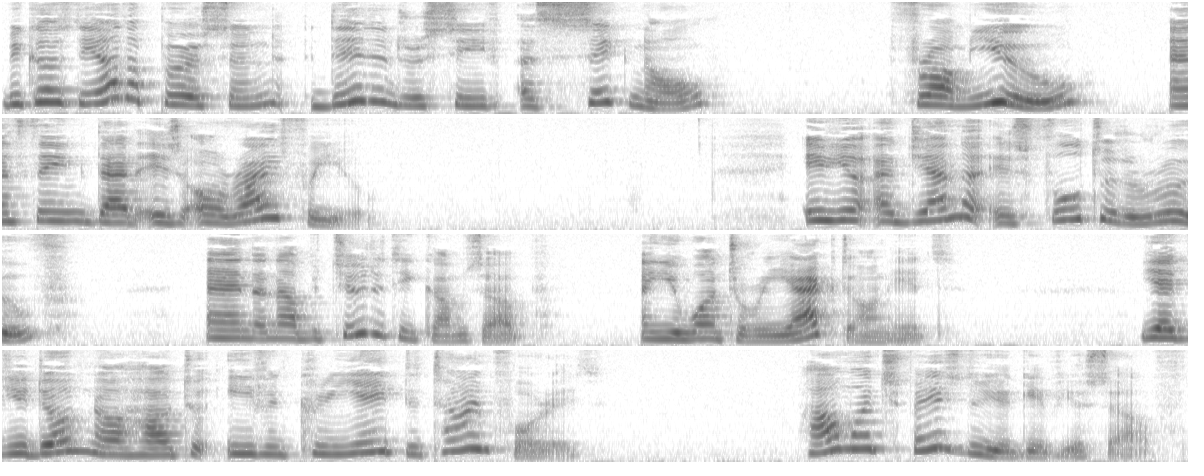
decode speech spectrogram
Because the other person didn't receive a signal from you and think that is alright for you. If your agenda is full to the roof and an opportunity comes up and you want to react on it, yet you don't know how to even create the time for it, how much space do you give yourself?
